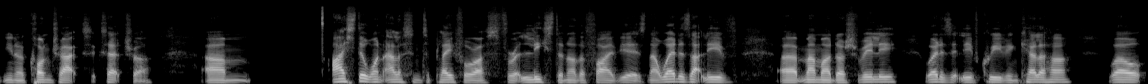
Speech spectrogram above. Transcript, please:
you know, contracts, etc. Um, I still want Alisson to play for us for at least another five years. Now, where does that leave uh, Mamardashvili? Where does it leave Caoimhín Kelleher? Well,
